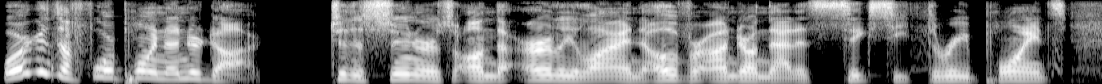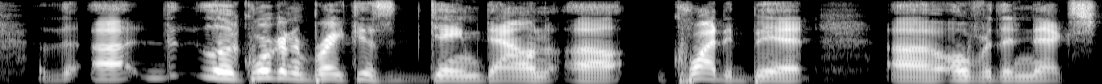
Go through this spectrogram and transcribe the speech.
Oregon's a four point underdog to the Sooners on the early line. The over under on that is 63 points. Uh, look, we're going to break this game down uh, quite a bit uh, over the next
